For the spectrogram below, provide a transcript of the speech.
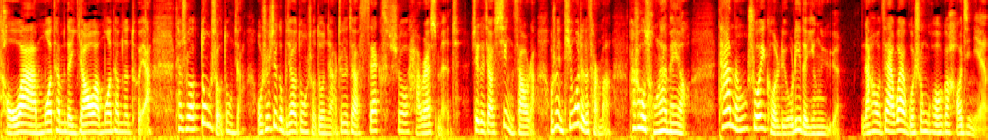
头啊，摸他们的腰啊，摸他们的腿啊。他说动手动脚，我说这个不叫动手动脚，这个叫 sexual harassment，这个叫性骚扰。我说你听过这个词儿吗？他说我从来没有。他能说一口流利的英语。然后在外国生活个好几年，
